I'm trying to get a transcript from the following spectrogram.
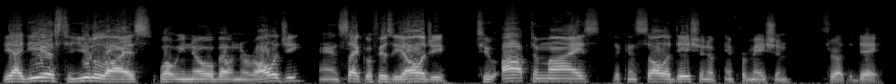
The idea is to utilize what we know about neurology and psychophysiology to optimize the consolidation of information throughout the day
